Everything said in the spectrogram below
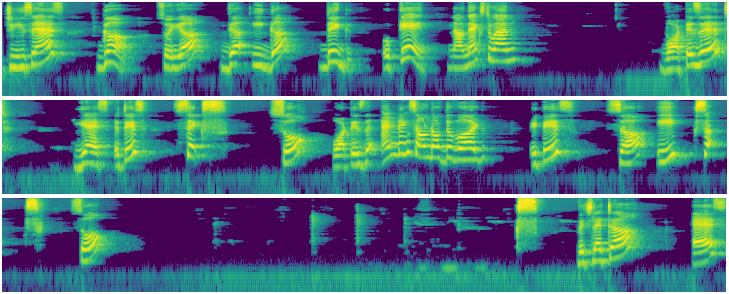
G says G. So here the eager dig. Okay. Now next one. What is it? Yes, it is 6. So what is the ending sound of the word? It is s, e, x, x. So x. Which letter? S,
